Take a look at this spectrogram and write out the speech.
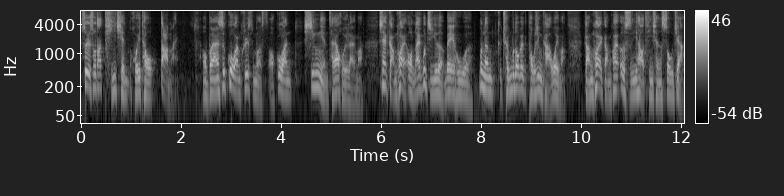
所以说他提前回头大买。哦，本来是过完 Christmas 哦，过完新年才要回来嘛，现在赶快哦，来不及了，没乎了，不能全部都被投进卡位嘛，赶快赶快，二十一号提前收价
